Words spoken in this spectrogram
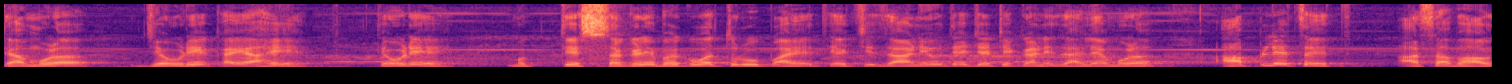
त्यामुळं जेवढे काही आहे तेवढे मग ते सगळे भगवत रूप आहेत याची जाणीव त्याच्या ठिकाणी झाल्यामुळं आपलेच आहेत असा भाव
